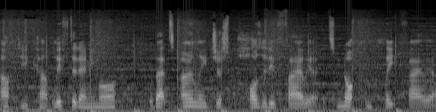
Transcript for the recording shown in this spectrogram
after you can't lift it anymore, well, that's only just positive failure. It's not complete failure.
